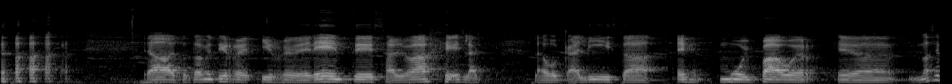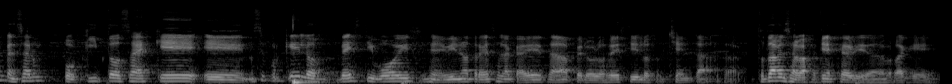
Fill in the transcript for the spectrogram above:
Totalmente irre- irreverente, salvaje, la, la vocalista, es muy power. eh, me hace pensar un poquito, ¿sabes qué? Eh, no sé por qué los Beastie Boys se me vienen otra vez a la cabeza, pero los Beastie de los 80, o sea, totalmente salvaje, tienes que ver el video, la verdad que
